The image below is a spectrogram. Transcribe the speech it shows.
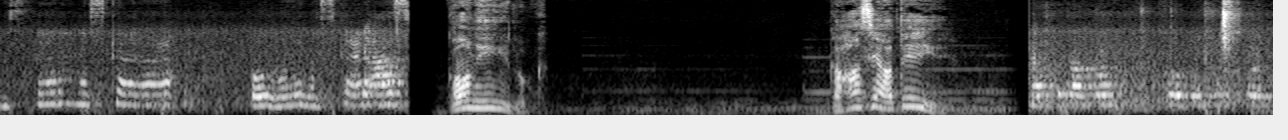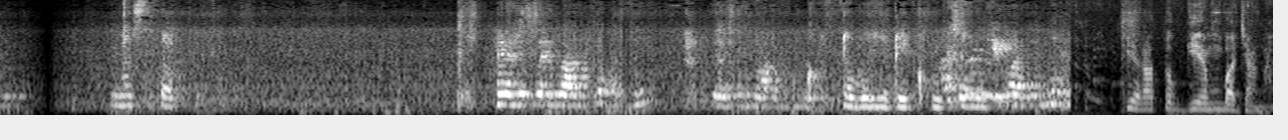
मस्कारा मस्कारा. हो हो कौन है ये लोग? कहाँ से आते हैं ये? तेरा तो गेम बजाना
